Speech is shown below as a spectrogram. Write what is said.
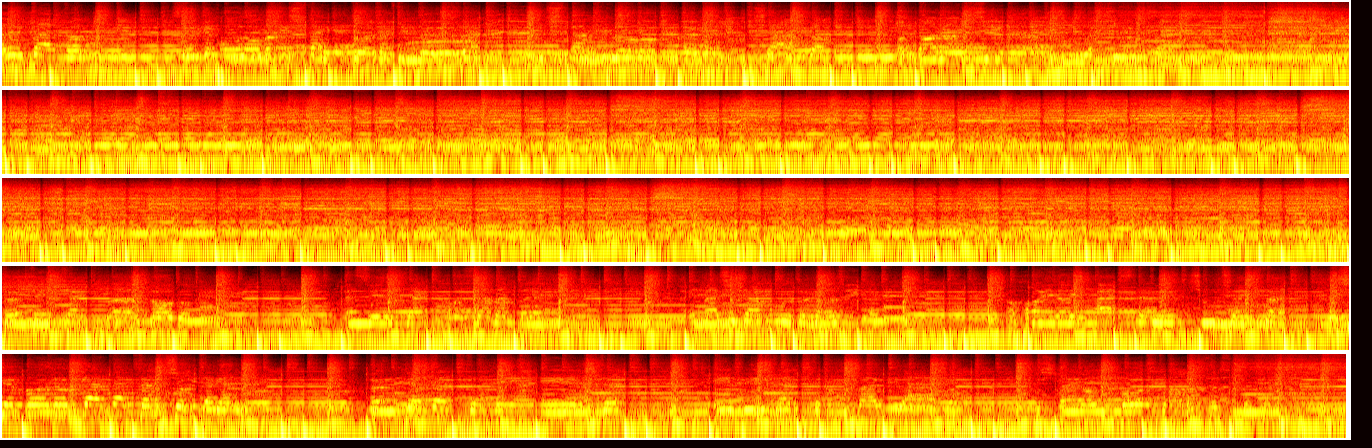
előtt álltam dolgok. Beszéltek hozzám emberek. Egymás után múltak el az évek. A hajnali háztető csúcsai felett. És én boldoggá tettem sok idegen. Tönkretettem néhány életet. Építettem már világot. És leromboltam az összeset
